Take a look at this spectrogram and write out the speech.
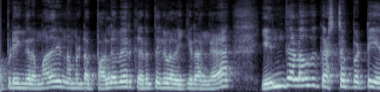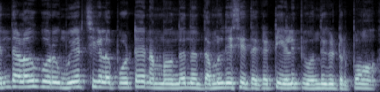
அப்படிங்கிற மாதிரி நம்மகிட்ட பல பேர் கருத்துக்களை வைக்கிறாங்க. எந்த அளவுக்கு கஷ்டப்பட்டு எந்த அளவுக்கு ஒரு முயற்சிகளை போட்டு நம்ம வந்து இந்த தமிழ் தேசியத்தை கட்டி எழுப்பி வந்துக்கிட்டு இருப்போம்.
